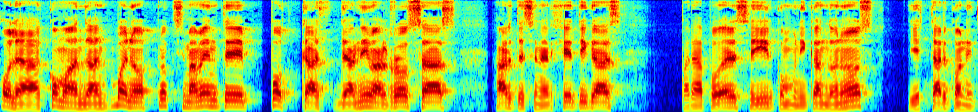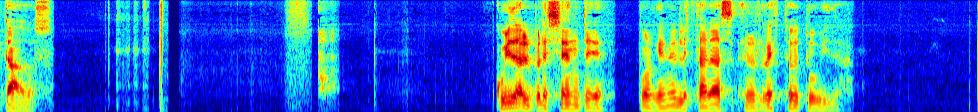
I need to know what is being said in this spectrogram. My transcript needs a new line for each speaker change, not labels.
Hola, ¿cómo andan? Bueno, próximamente podcast de Aníbal Rosas, Artes Energéticas, para poder seguir comunicándonos y estar conectados. Cuida el presente, porque en él estarás el resto de tu vida.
